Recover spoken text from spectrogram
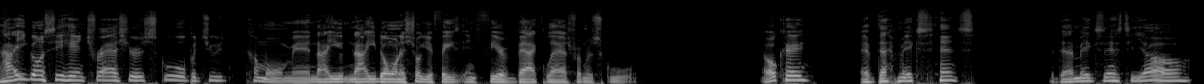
How you gonna sit here and trash your school? But you, come on, man. Now you, now you don't want to show your face in fear of backlash from the school. Okay, if that makes sense, if that makes sense to y'all.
